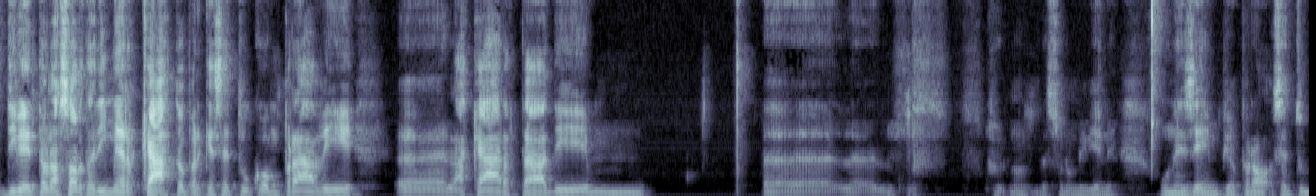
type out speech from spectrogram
diventa una sorta di mercato perché se tu compravi eh, la carta di... Mh, mm, eh, adesso non mi viene un esempio, però se tu,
